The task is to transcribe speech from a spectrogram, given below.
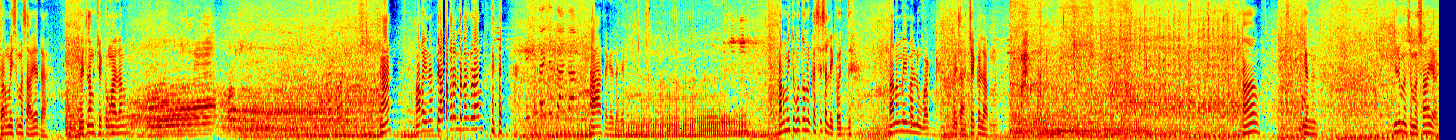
Parang may sumasayad ah. Wait lang, check ko nga lang Ha? Okay na, pinapakiramdaman ko lang Ah, sige, sige. Parang may tumutunog kasi sa likod. Parang may maluwag. Wait lang, check ko lang. Wow. Ganun. Hindi naman sumasayad.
